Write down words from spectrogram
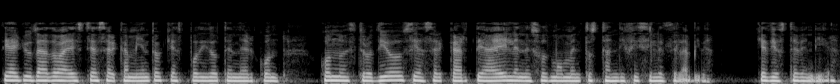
te ha ayudado a este acercamiento que has podido tener con, con nuestro Dios y acercarte a Él en esos momentos tan difíciles de la vida. Que Dios te bendiga.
